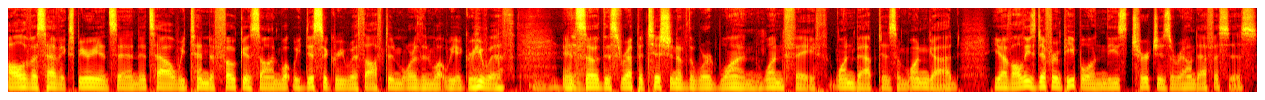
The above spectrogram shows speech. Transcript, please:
all of us have experience in, it's how we tend to focus on what we disagree with often more than what we agree with. Mm-hmm. And yeah. so, this repetition of the word one, one faith, one baptism, one God, you have all these different people in these churches around Ephesus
